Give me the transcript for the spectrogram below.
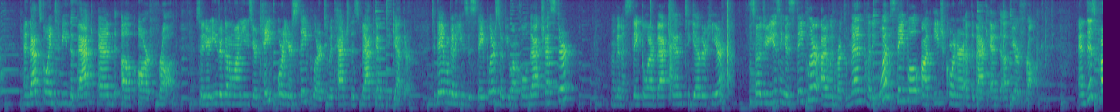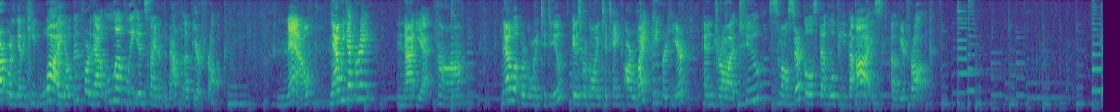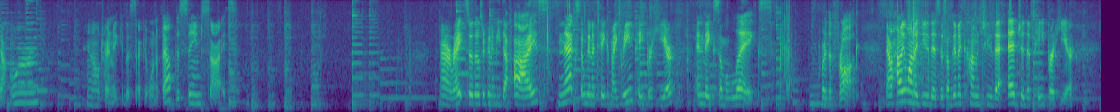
and that's going to be the back end of our frog. So you're either gonna wanna use your tape or your stapler to attach this back end together. Today we're gonna use a stapler, so if you wanna hold that, Chester, I'm gonna staple our back end together here. So if you're using a stapler, I would recommend putting one staple on each corner of the back end of your frog. And this part we're gonna keep wide open for that lovely inside of the mouth of your frog. Now, now we decorate? Not yet. Aww. Now what we're going to do is we're going to take our white paper here and draw two small circles that will be the eyes of your frog. Got one, and I'll try to make the second one about the same size. Alright, so those are going to be the eyes. Next, I'm going to take my green paper here and make some legs for the frog. Now how I want to do this is I'm going to come to the edge of the paper here.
